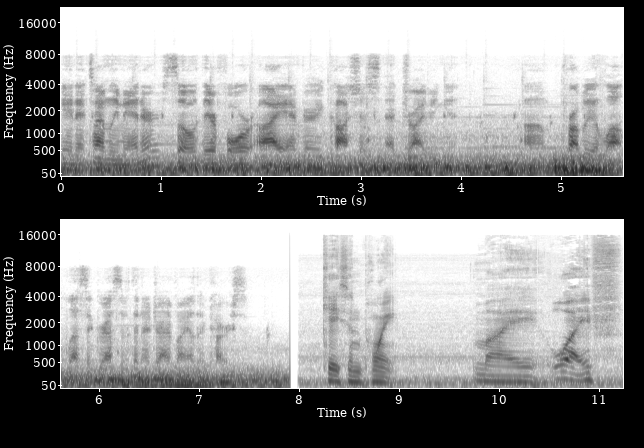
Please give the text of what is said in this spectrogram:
in a timely manner, so therefore I am very cautious at driving it. Um, probably a lot less aggressive than I drive my other cars. Case in point, my wife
